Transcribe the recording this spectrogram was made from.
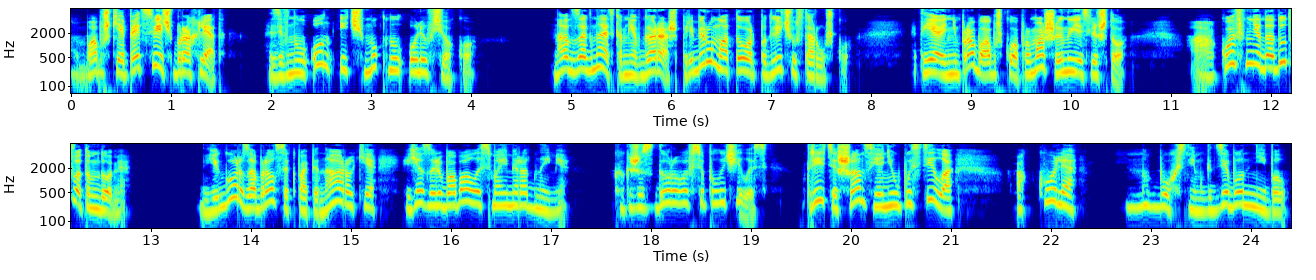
у бабушки опять свеч барахлят?» — зевнул он и чмокнул Олю в щеку. «Надо загнать ко мне в гараж, переберу мотор, подлечу старушку. Это я не про бабушку, а про машину, если что. А кофе мне дадут в этом доме?» Егор забрался к папе на руки, и я залюбовалась моими родными. Как же здорово все получилось. Третий шанс я не упустила. А Коля... Ну, бог с ним, где бы он ни был.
